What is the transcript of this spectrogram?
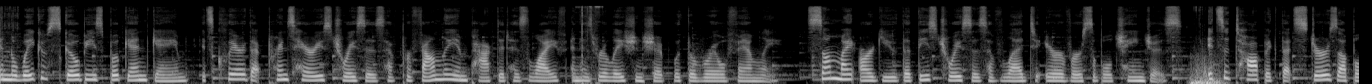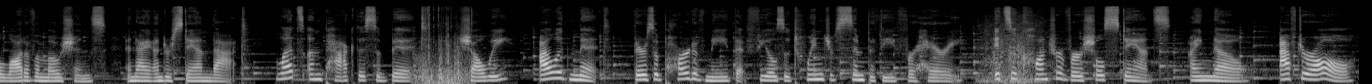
In the wake of Scobie's book Endgame, it's clear that Prince Harry's choices have profoundly impacted his life and his relationship with the royal family. Some might argue that these choices have led to irreversible changes. It's a topic that stirs up a lot of emotions, and I understand that. Let's unpack this a bit, shall we? I'll admit, there's a part of me that feels a twinge of sympathy for Harry. It's a controversial stance, I know. After all,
